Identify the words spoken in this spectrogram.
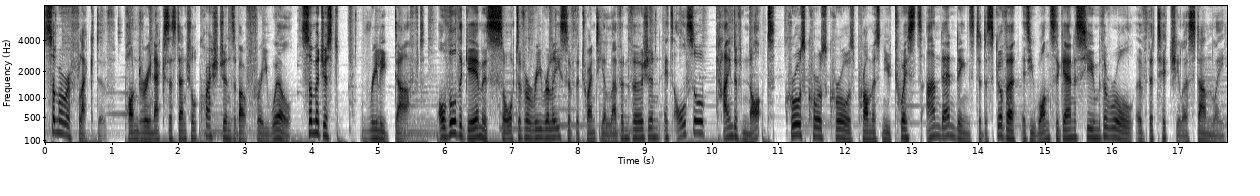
some are reflective, pondering existential questions about free will, some are just really daft. Although the game is sort of a re-release of the 2011 version, it's also kind of not. Crows Crows Crows promise new twists and endings to discover as you once again assume the role of the titular Stanley.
